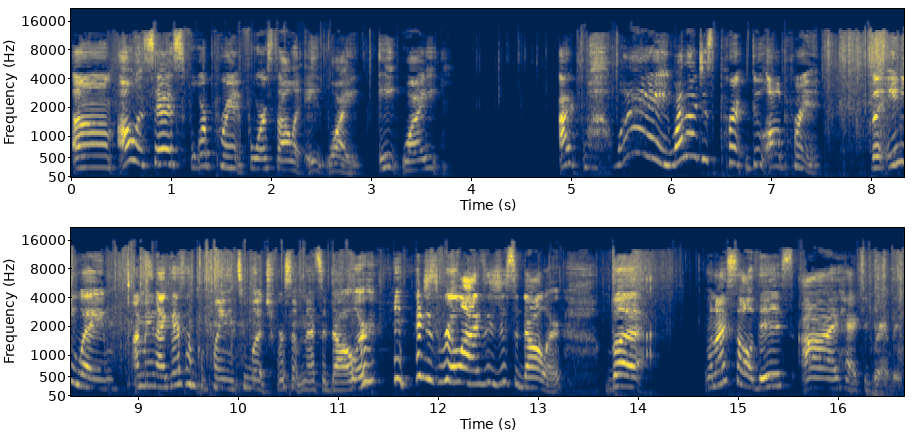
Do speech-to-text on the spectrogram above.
um, all it says four print, four solid, eight white. Eight white. I why? Why not just print do all print? But anyway, I mean, I guess I'm complaining too much for something that's a dollar. I just realized it's just a dollar. But when I saw this, I had to grab it.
